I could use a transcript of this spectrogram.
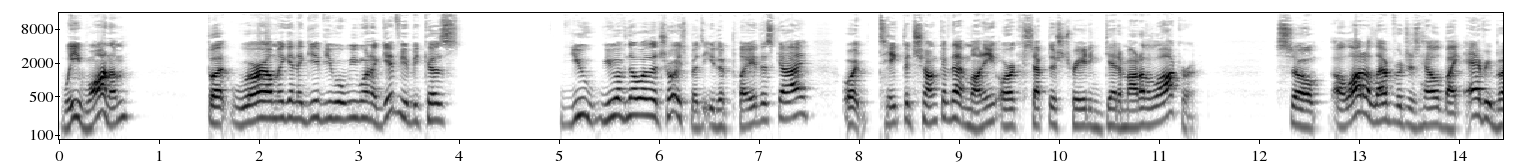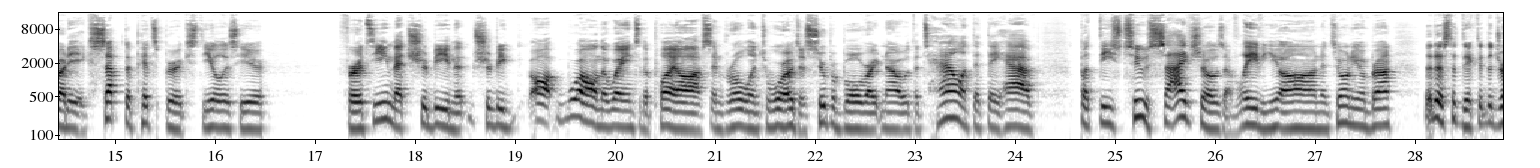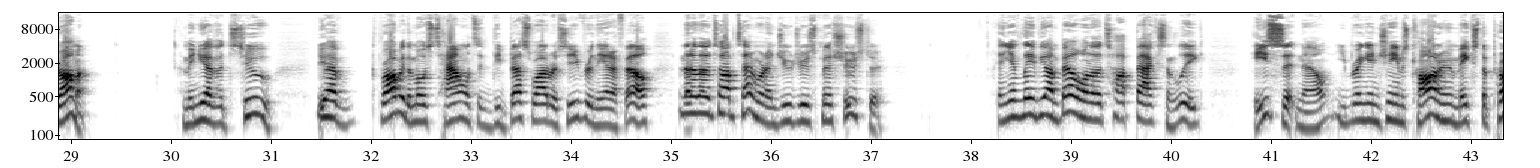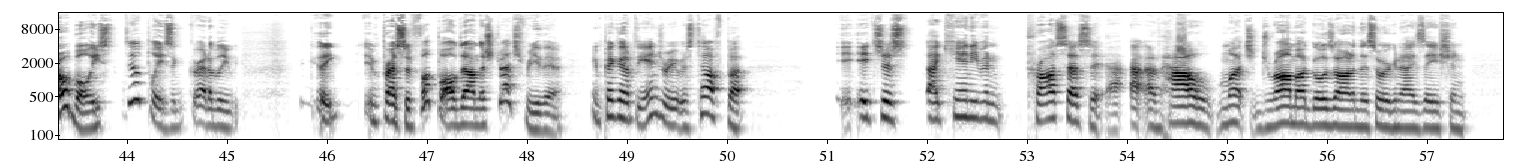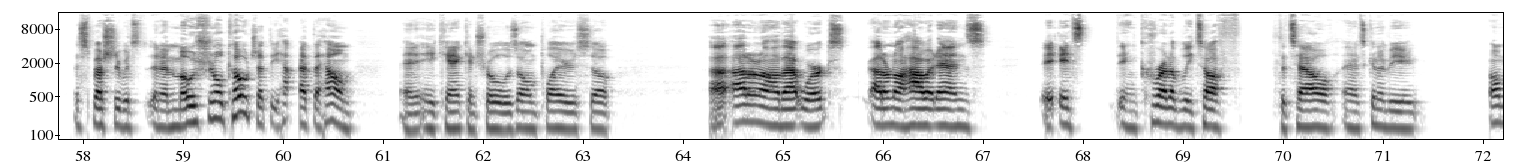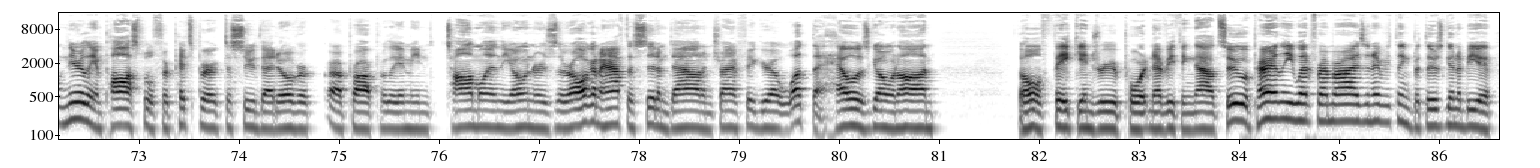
We want him, but we're only going to give you what we want to give you because you you have no other choice but to either play this guy or take the chunk of that money or accept this trade and get him out of the locker room. So a lot of leverage is held by everybody except the Pittsburgh Steelers here for a team that should be the, should be uh, well on the way into the playoffs and rolling towards a Super Bowl right now with the talent that they have. But these two sideshows of Le'Veon, Antonio Brown, they're just addicted to drama. I mean, you have a two, you have probably the most talented, the best wide receiver in the NFL, and then another top ten one in Juju Smith-Schuster. And you have Le'Veon Bell, one of the top backs in the league. He's sitting out. You bring in James Conner, who makes the Pro Bowl. He still plays incredibly like, impressive football down the stretch for you there. Mean, picking up the injury, it was tough, but it, it just, I can't even process it uh, uh, of how much drama goes on in this organization, especially with an emotional coach at the at the helm, and he can't control his own players. So I, don't know how that works. I don't know how it ends. It, it's incredibly tough to tell, and it's going to be oh, nearly impossible for Pittsburgh to sue that over uh, properly. I mean, Tomlin, the owners, they're all going to have to sit him down and try and figure out what the hell is going on. The whole fake injury report and everything now too. Apparently, he went for MRIs and everything, but there's going to be a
